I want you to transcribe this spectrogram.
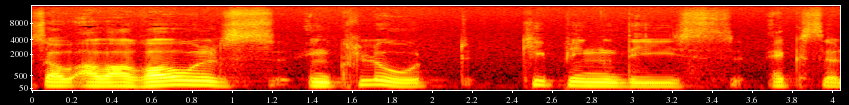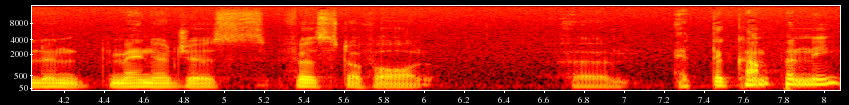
so our roles include keeping these excellent managers, first of all, uh, at the company,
